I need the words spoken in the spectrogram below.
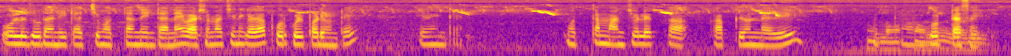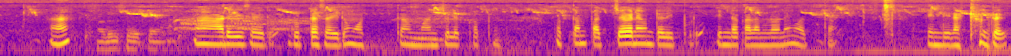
కోళ్ళు చూడండి ఇటు వచ్చి మొత్తం తింటున్నాయి వర్షం వచ్చింది కదా పురుకులు పడి ఉంటాయి. ఇవి తింటాయి. మొత్తం మంచు లెక్క కప్పి ఉన్నది. గుట్ట సైడ్. అడవి సైడ్. గుట్ట సైడ్ మొత్తం మంచు లెక్క కప్పి. ఉంది. మొత్తం పచ్చగానే ఉంటుంది ఇప్పుడు. ఎండాకాలంలోనే మొత్తం ఎండినట్టు ఉంటుంది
